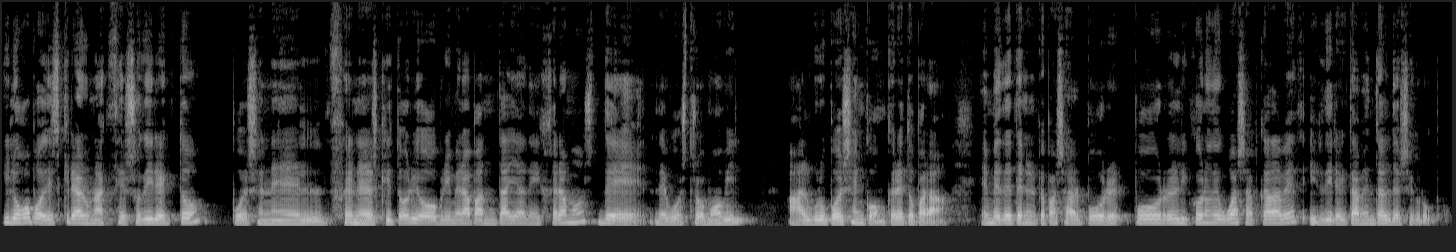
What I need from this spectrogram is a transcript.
Y luego podéis crear un acceso directo, pues en el, en el escritorio o primera pantalla, dijéramos, de, vuestro móvil al grupo ese en concreto para, en vez de tener que pasar por, por el icono de WhatsApp cada vez, ir directamente al de ese grupo.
